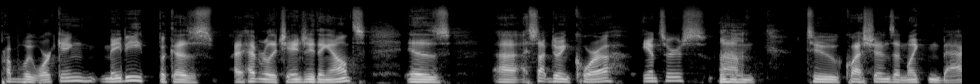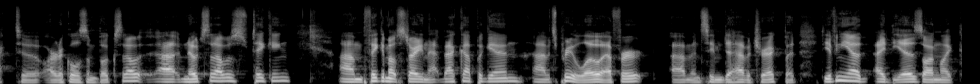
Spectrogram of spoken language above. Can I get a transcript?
probably working, maybe because I haven't really changed anything else, is uh, I stopped doing Quora answers. Mm-hmm. Um, to questions and linking back to articles and books that I, uh, notes that I was taking. Um, thinking about starting that back up again. Um, it's pretty low effort um, and seemed to have a trick. But do you have any ideas on like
